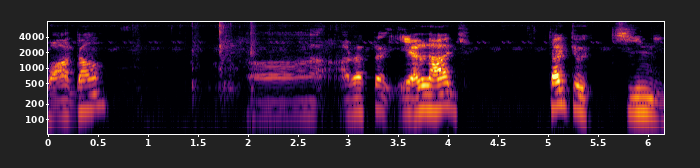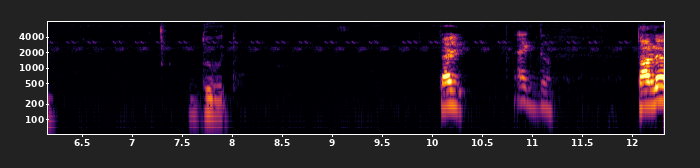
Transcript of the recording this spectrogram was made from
বাদাম আর একটা এলাচ তাই তো চিনি দুধ। তাই? একদম। তাহলে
